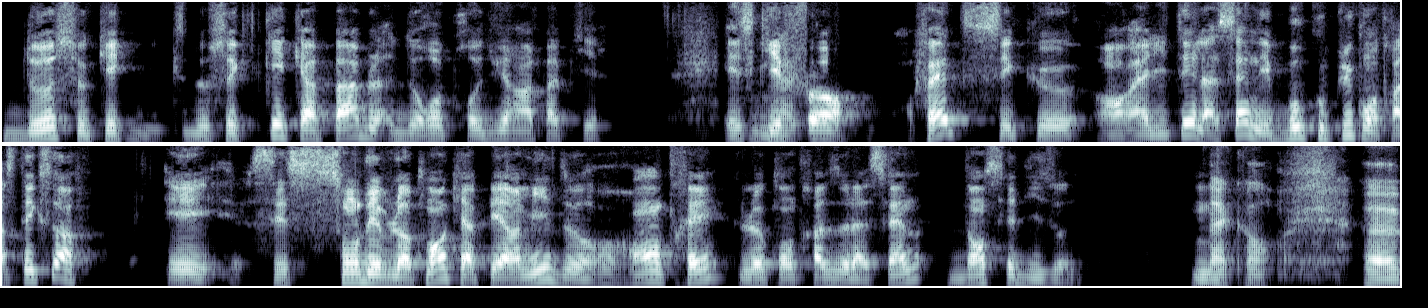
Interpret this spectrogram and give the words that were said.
de ce de ce qu'est capable de reproduire un papier. Et ce qui est fort, en fait, c'est que en réalité, la scène est beaucoup plus contrastée que ça. Et c'est son développement qui a permis de rentrer le contraste de la scène dans ces dix zones. D'accord. Euh,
